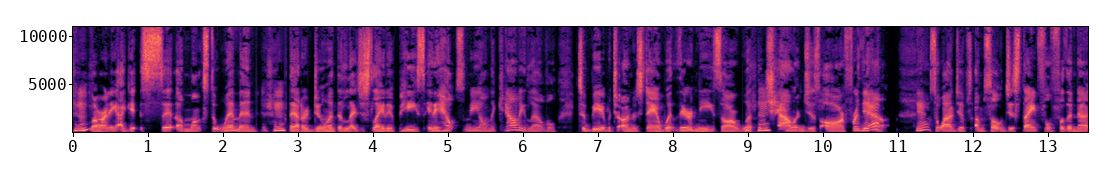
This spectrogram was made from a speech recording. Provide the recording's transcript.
mm-hmm. learning, I get to sit amongst the women mm-hmm. that are doing the legislative piece and it helps me on the county level to be able to understand what their needs are, what the mm-hmm. challenges are for them. Yeah. So I just, I'm so just thankful for the Na-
